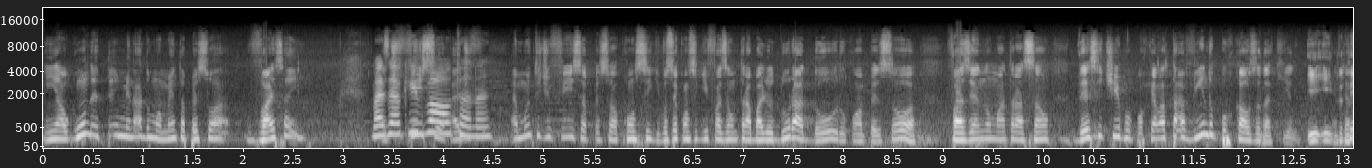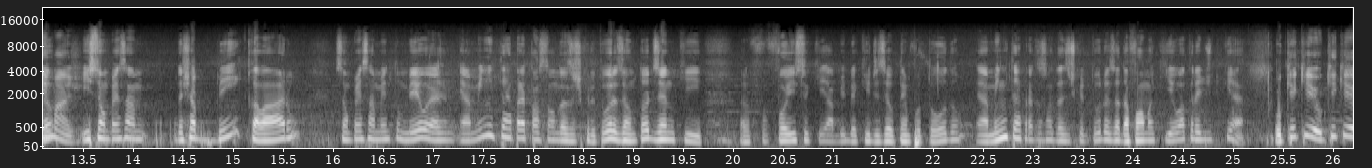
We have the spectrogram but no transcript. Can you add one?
em algum determinado momento a pessoa vai sair. Mas é, o que difícil, volta, é né? É muito difícil a pessoa conseguir, você conseguir fazer um trabalho duradouro com a pessoa fazendo uma atração desse tipo, porque ela tá vindo por causa daquilo. E- e entendeu? tem mais. Isso é um pensamento, deixa bem claro, isso é um pensamento meu, é, é a minha interpretação das escrituras, eu não estou dizendo que eh, foi isso que a Bíblia quis dizer o tempo todo, é a minha interpretação das escrituras, é da forma que eu acredito que é. O que que, o que que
